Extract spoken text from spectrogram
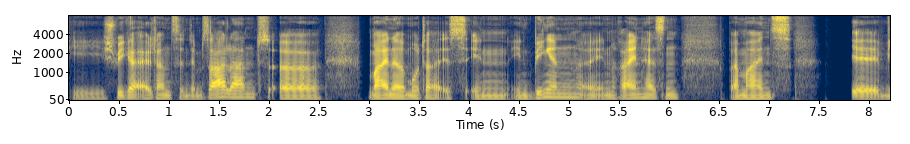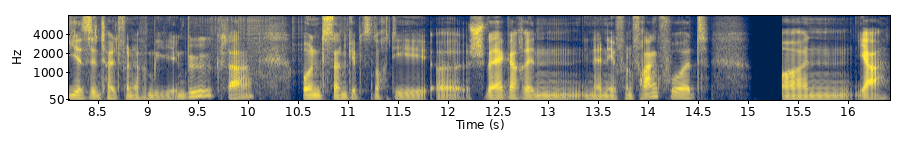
die Schwiegereltern sind im Saarland, äh, meine Mutter ist in, in Bingen, äh, in Rheinhessen, bei Mainz. Äh, wir sind halt von der Familie in Bühl, klar. Und dann gibt es noch die äh, Schwägerin in der Nähe von Frankfurt. Und ja,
